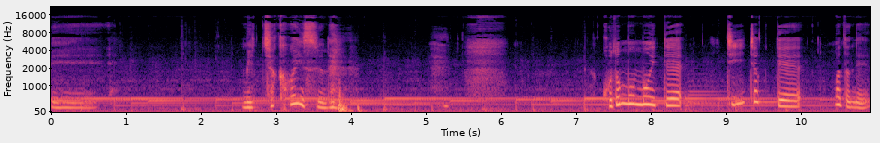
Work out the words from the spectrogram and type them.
えー、めっちゃ可愛いですよね。子供もいてちっちゃくてまだね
